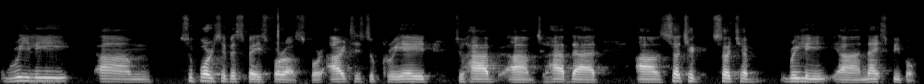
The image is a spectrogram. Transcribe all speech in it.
really um, supportive space for us, for artists to create, to have um, to have that. Uh, such a such a really uh, nice people.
